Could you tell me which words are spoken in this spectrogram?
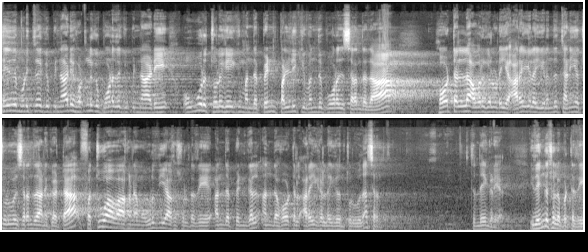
செய்து முடித்ததுக்கு பின்னாடி ஹோட்டலுக்கு போனதுக்கு பின்னாடி ஒவ்வொரு தொழுகைக்கும் அந்த பெண் பள்ளிக்கு வந்து போகிறது சிறந்ததா? ஹோட்டலில் அவர்களுடைய அறையில் இருந்து தனியாக தொழுவது சிறந்ததான்னு கேட்டால் ஃபத்துவாவாக நம்ம உறுதியாக சொல்கிறது அந்த பெண்கள் அந்த ஹோட்டல் அறைகளில் இருந்து தொழுவது தான் சிறந்தது. சந்தேகம் கிடையாது. இது எங்கே சொல்லப்பட்டது?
